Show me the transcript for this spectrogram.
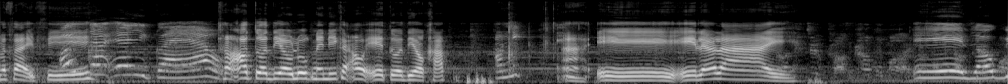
มาใส่ฟีเอ้ยเจอ A อีกแล้วเขาเอาตัวเดียวลูกในนี้ก็เอา A ตัวเดียวครับอันนี้ อะ A A แล้วอะไร A แล้ว B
